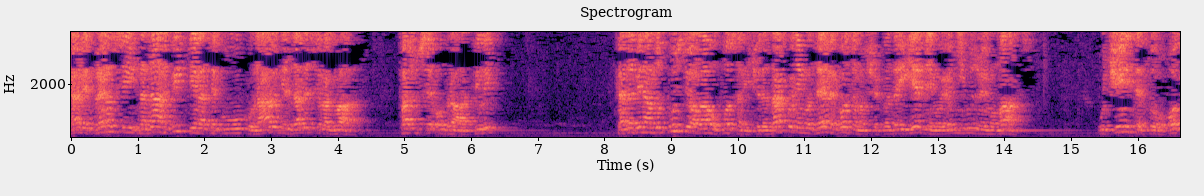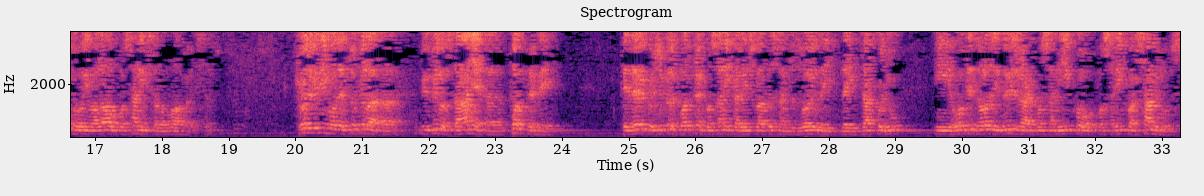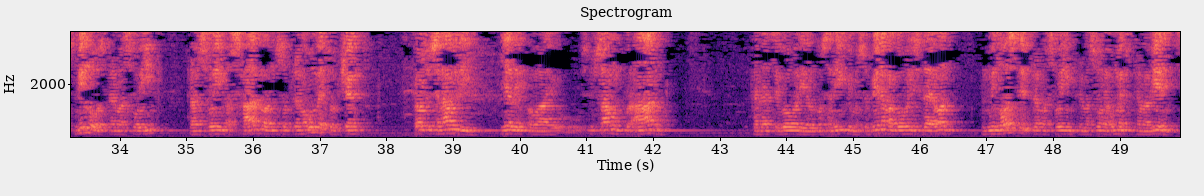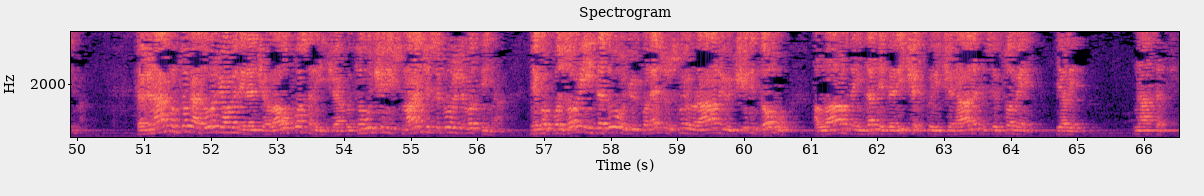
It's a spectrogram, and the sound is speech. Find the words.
Kaže, prenosi na dan bitke na Tebuku, narod je zadesila glava, pa su se obratili, kada bi nam dopustio Allahu poslaniću da zakonjemo deve vodonoše, pa da ih jedemo i od njih uzmemo mas, učinite to, odgovorimo Allahu poslanić sallallahu alaihi sallam. Čovdje vidimo da je to bila, bi bilo stanje potrebe, te deve koje su bile potrebe poslanika alaihi sallam, sam dozvolio da ih, da ih zakolju, i ovdje dolazi do izraja poslanikov, poslanikova samilost, milost prema svojim, prema svojim ashabima, odnosno prema umetu općenitu. Kao što se navodi, jeli, ovaj, u, u samom Kur'anu, kada se govori o poslanikovim osobinama, govori se da je on milostiv prema svojim, prema svome umetu, prema vjernicima. Kaže, nakon toga dođe Omer i reče, Allaho poslaniće, ako to učiniš, smanjit će se broj životinja nego pozovi ih da dođu i ponesu svoju ranu i učini dovu Allahu da im dane beričet koji će nadati se u tome, jeli, nastati.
